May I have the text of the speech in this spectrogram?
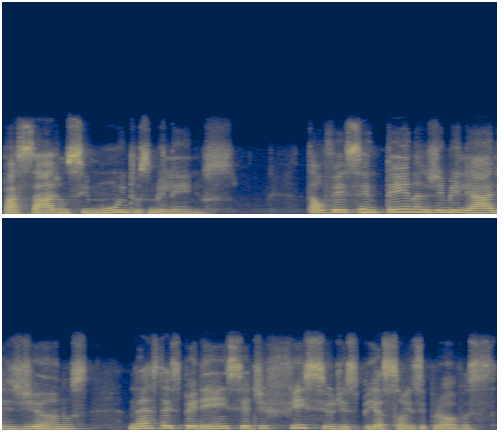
Passaram-se muitos milênios, talvez centenas de milhares de anos nesta experiência difícil de expiações e provas.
